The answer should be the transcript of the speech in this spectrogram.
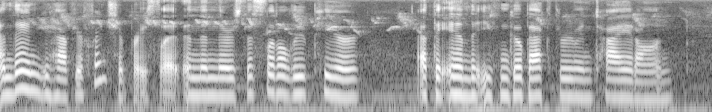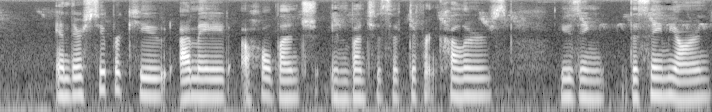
And then you have your friendship bracelet. And then there's this little loop here at the end that you can go back through and tie it on. And they're super cute. I made a whole bunch in bunches of different colors using the same yarn.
